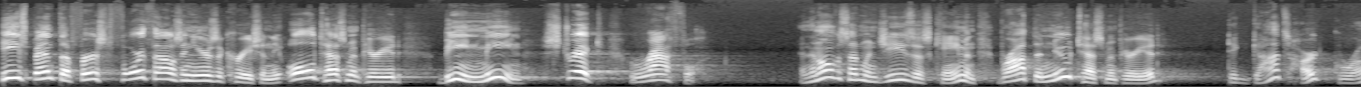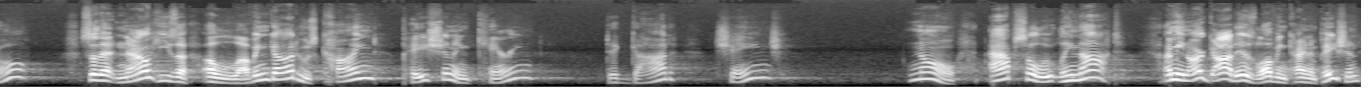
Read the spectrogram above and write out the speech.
He spent the first 4,000 years of creation, the Old Testament period, being mean, strict, wrathful. And then all of a sudden, when Jesus came and brought the New Testament period, did God's heart grow? So that now he's a, a loving God who's kind, patient, and caring? Did God change? No, absolutely not. I mean, our God is loving, kind, and patient,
